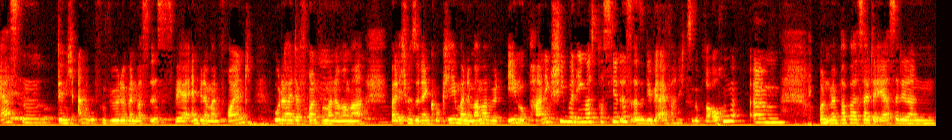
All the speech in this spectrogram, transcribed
ersten, den ich anrufen würde, wenn was ist, wäre entweder mein Freund oder halt der Freund von meiner Mama, weil ich mir so denke, okay, meine Mama wird eh nur Panik schieben, wenn irgendwas passiert ist, also die wäre einfach nicht zu gebrauchen. Ähm, und mein Papa ist halt der Erste, der dann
